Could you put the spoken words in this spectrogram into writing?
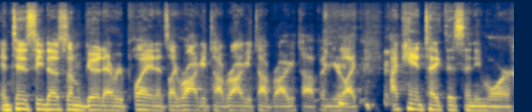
And Tennessee does some good every play, and it's like Rocky Top, Rocky Top, Rocky Top, and you're like, I can't take this anymore.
